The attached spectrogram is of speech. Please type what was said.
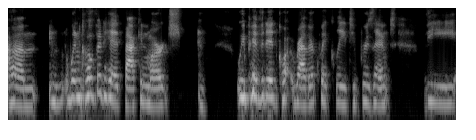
um, when COVID hit back in March, we pivoted rather quickly to present the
